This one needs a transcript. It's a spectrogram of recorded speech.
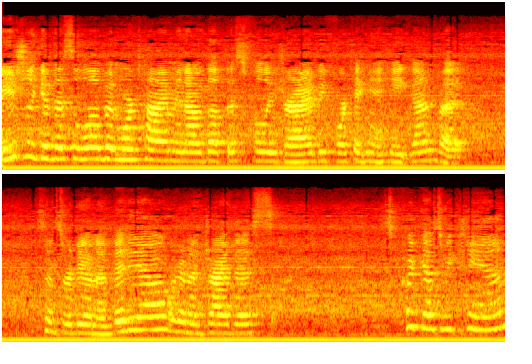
I usually give this a little bit more time and I would let this fully dry before taking a heat gun, but since we're doing a video, we're gonna dry this as quick as we can.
